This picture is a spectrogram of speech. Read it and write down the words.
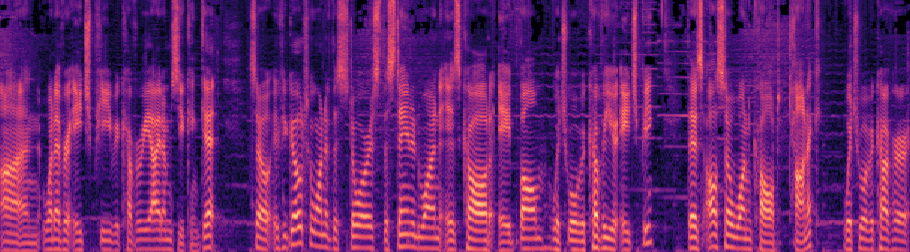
on whatever HP recovery items you can get. So if you go to one of the stores, the standard one is called a Balm, which will recover your HP. There's also one called Tonic, which will recover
